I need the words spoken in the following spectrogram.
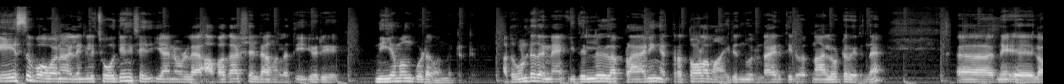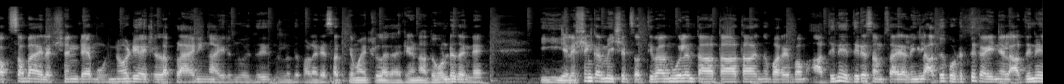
കേസ് പോകാനോ അല്ലെങ്കിൽ ചോദ്യം ചെയ്യാനുള്ള അവകാശമില്ല എന്നുള്ള ഈ ഒരു നിയമം കൂടെ വന്നിട്ടുണ്ട്. അതുകൊണ്ട് തന്നെ ഇതിലുള്ള പ്ലാനിങ് എത്രത്തോളമായിരുന്നു രണ്ടായിരത്തി ഇരുപത്തിനാലിലോട്ട് വരുന്ന ലോക്സഭാ ഇലക്ഷന്റെ മുന്നോടിയായിട്ടുള്ള പ്ലാനിങ് ആയിരുന്നു ഇത് എന്നുള്ളത് വളരെ സത്യമായിട്ടുള്ള കാര്യമാണ്. അതുകൊണ്ട് തന്നെ ഈ ഇലക്ഷൻ കമ്മീഷൻ സത്യവാങ്മൂലം താ താ താ എന്ന് പറയുമ്പം അതിനെതിരെ സംസാരിക്കുക അല്ലെങ്കിൽ അത് കൊടുത്തു കഴിഞ്ഞാൽ അതിന്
